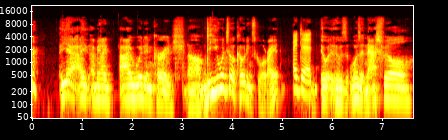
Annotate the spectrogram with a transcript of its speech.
yeah, I I mean I I would encourage. Um, do you went to a coding school, right? I did. It, it was what was it Nashville?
